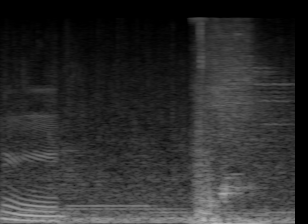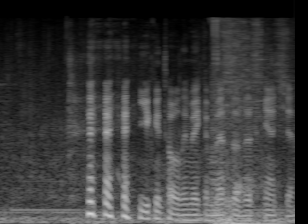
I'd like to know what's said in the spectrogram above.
Hmm... you can totally make a mess of this, can't you?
